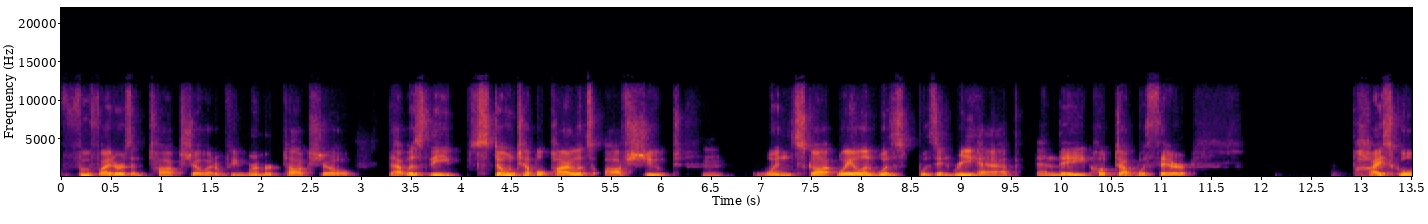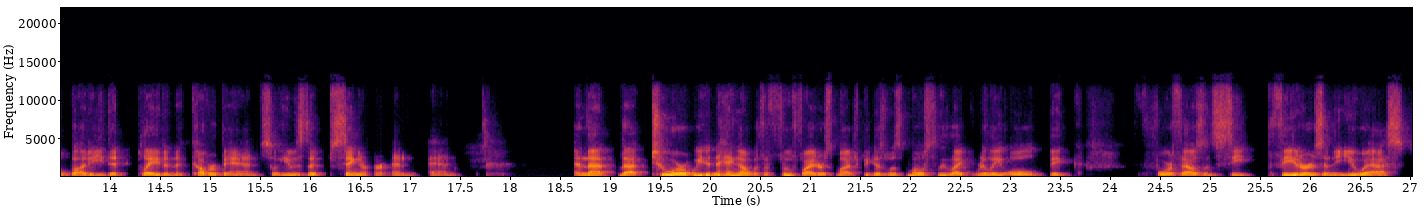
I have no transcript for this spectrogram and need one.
Foo Fighters and talk show. I don't you remember talk show that was the Stone Temple Pilots offshoot hmm. when Scott Weiland was was in rehab and they hooked up with their high school buddy that played in a cover band. So he was the singer and and and that that tour we didn't hang out with the Foo Fighters much because it was mostly like really old big 4000 seat theaters in the US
